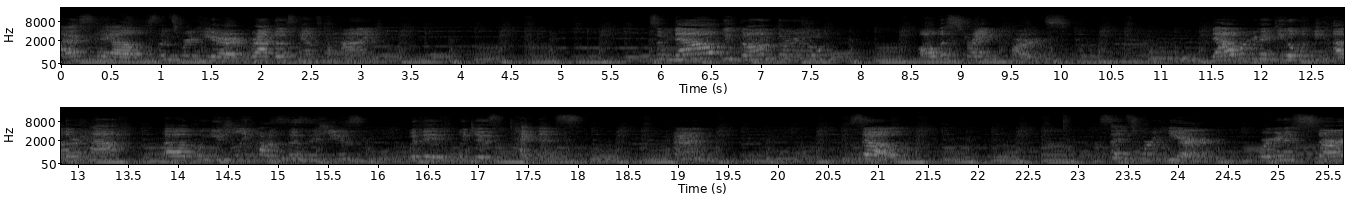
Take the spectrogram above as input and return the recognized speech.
Exhale, since we're here, grab those hands behind. So now we've gone through all the strength parts. Now we're gonna deal with the other half of what usually causes us issues with it, which is tightness. Okay? So, since we're here, we're gonna start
